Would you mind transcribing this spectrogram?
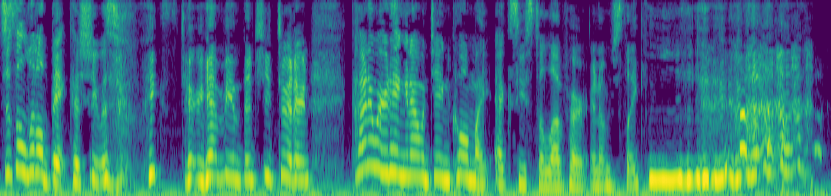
Just a little bit because she was like staring at me and then she twittered, "Kind of weird hanging out with Jane Cole. My ex used to love her," and I'm just like.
